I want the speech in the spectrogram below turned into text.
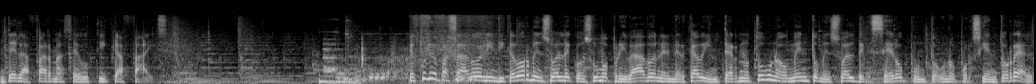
de la farmacéutica Pfizer. En julio pasado, el indicador mensual de consumo privado en el mercado interno tuvo un aumento mensual del 0.1% real.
